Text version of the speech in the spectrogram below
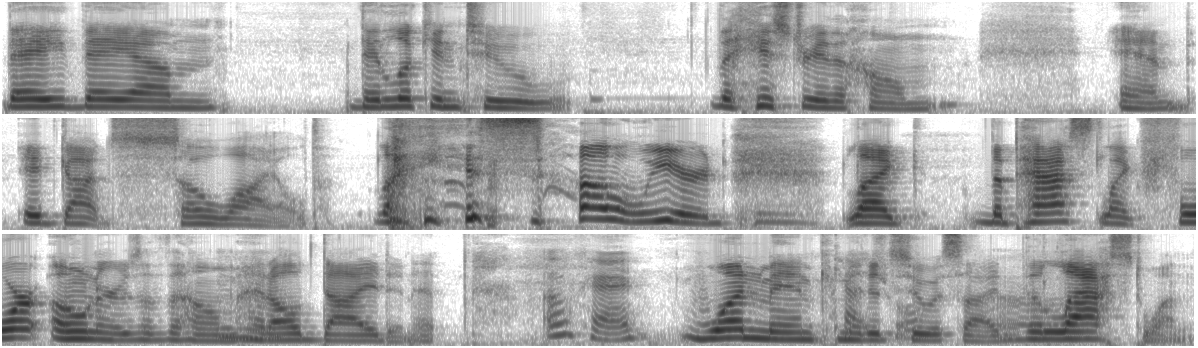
they they um they look into the history of the home and it got so wild like it's so weird like the past like four owners of the home Mm-hmm. had all died in it Okay. one man committed Casual. suicide. The last one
